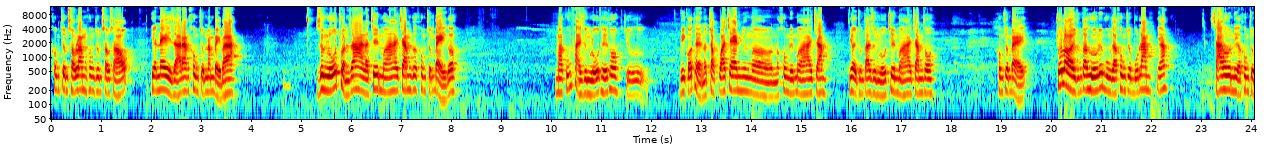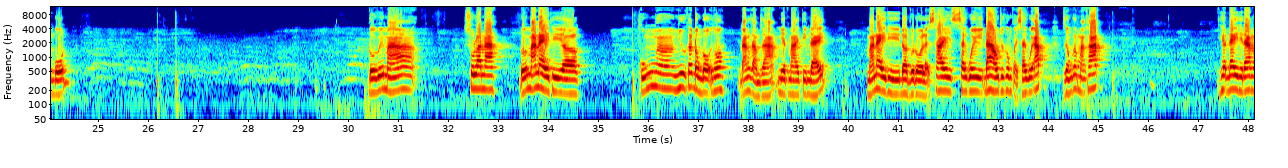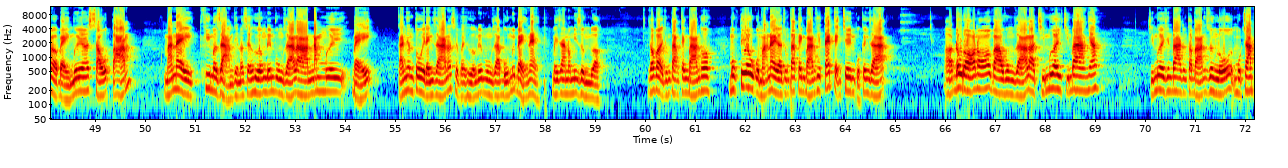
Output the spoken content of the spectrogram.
0.65 0.66 hiện nay giá đang 0.573 dừng lỗ chuẩn ra là trên MA200 cơ 0.7 cơ. Mà cũng phải dừng lỗ thế thôi, chứ vì có thể nó chọc qua chen nhưng mà nó không đến MA200 như vậy chúng ta dừng lỗ trên MA200 thôi. 0.7 chốt lời chúng ta hướng đến vùng giá 0.45 nhé xa hơn thì là 0.4 đối với má Solana, đối với má này thì ờ, cũng ờ, như các đồng đội thôi, đang giảm giá, miệt mài tìm đáy má này thì đợt vừa rồi lại sai sideways down chứ không phải sideways up, giống các mã khác. Hiện nay thì đang ở 76.8 má này khi mà giảm thì nó sẽ hướng đến vùng giá là 57 cá nhân tôi đánh giá nó sẽ phải hướng đến vùng giá 47 này mới ra nó mới dừng được. Do vậy chúng ta canh bán thôi. Mục tiêu của mã này là chúng ta canh bán khi test cạnh trên của kênh giá à, đâu đó nó vào vùng giá là 90 93 nhá. 90 93 chúng ta bán dừng lỗ 100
